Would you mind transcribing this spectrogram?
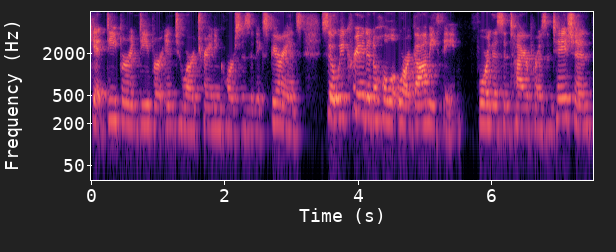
get deeper and deeper into our training courses and experience so we created a whole origami theme for this entire presentation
